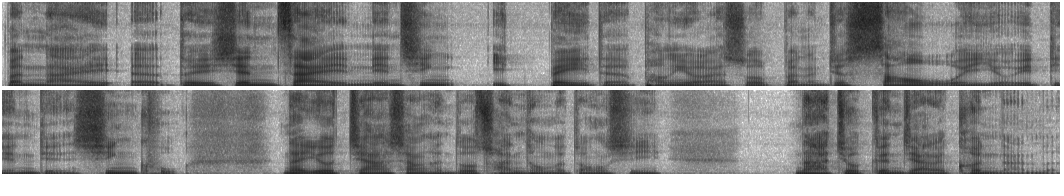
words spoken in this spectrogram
本来呃，对现在年轻一辈的朋友来说，本来就稍微有一点点辛苦。那又加上很多传统的东西，那就更加的困难了。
